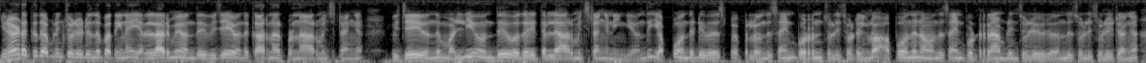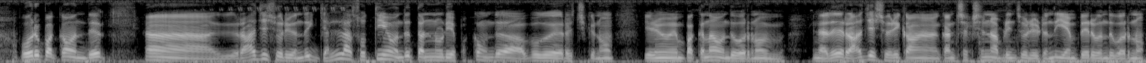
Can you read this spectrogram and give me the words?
என்ன நடக்குது அப்படின்னு சொல்லிட்டு வந்து பார்த்தீங்கன்னா எல்லாருமே வந்து விஜய் வந்து கார்னர் பண்ண ஆரம்பிச்சிட்டாங்க. விஜய் வந்து மல்லியும் வந்து உதறி தள்ள ஆரம்பிச்சிட்டாங்க. நீங்கள் வந்து எப்போ வந்து டிவோர்ஸ் பேப்பரில் வந்து சைன் போடுறேன்னு சொல்லி சொல்கிறீங்களோ அப்போ வந்து நான் வந்து சைன் போட்டுறேன் அப்படின்னு சொல்லி வந்து சொல்லி சொல்லிட்டாங்க. ஒரு பக்கம் வந்து ராஜேஸ்வரி வந்து எல்லா சொத்தையும் வந்து தன்னுடைய பக்கம் வந்து அபகரிச்சிக்கணும். என் பக்கம் தான் வந்து வரணும். என்னது? ராஜேஸ்வரி கன்ஸ்ட்ரக்ஷன் அப்படின்னு சொல்லிட்டு வந்து என் பேர் வந்து வரணும்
